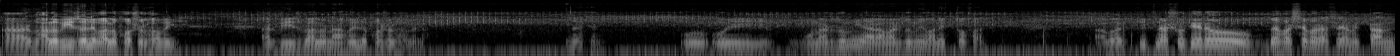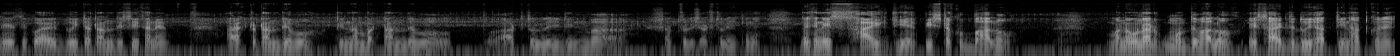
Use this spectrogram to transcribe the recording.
আর ভালো বীজ হলে ভালো ফসল হবেই। আর বীজ ভালো না হইলে ফসল হবে না। দেখেন, ও, ওই ওনার জমি আর আমার জমি অনেক তফাৎ। আবার কীটনাশকেরও ব্যাপার স্যাপার আছে। আমি টান দিয়েছি, কয়েক, দুইটা টান দিয়েছি এখানে। আর একটা টান দেবো, তিন নাম্বার টান দেবো আটচল্লিশ দিন বা সাতচল্লিশ, আটচল্লিশ দিনে। দেখেন, এই সাইড দিয়ে পিসটা খুব ভালো। মানে ওনার মধ্যে ভালো। এই সাইড দিয়ে দুই হাত, তিন হাত করে।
